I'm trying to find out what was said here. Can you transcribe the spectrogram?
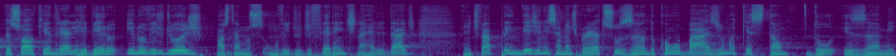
pessoal, aqui é André L. Ribeiro e no vídeo de hoje nós temos um vídeo diferente na realidade. A gente vai aprender gerenciamento de projetos usando como base uma questão do exame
